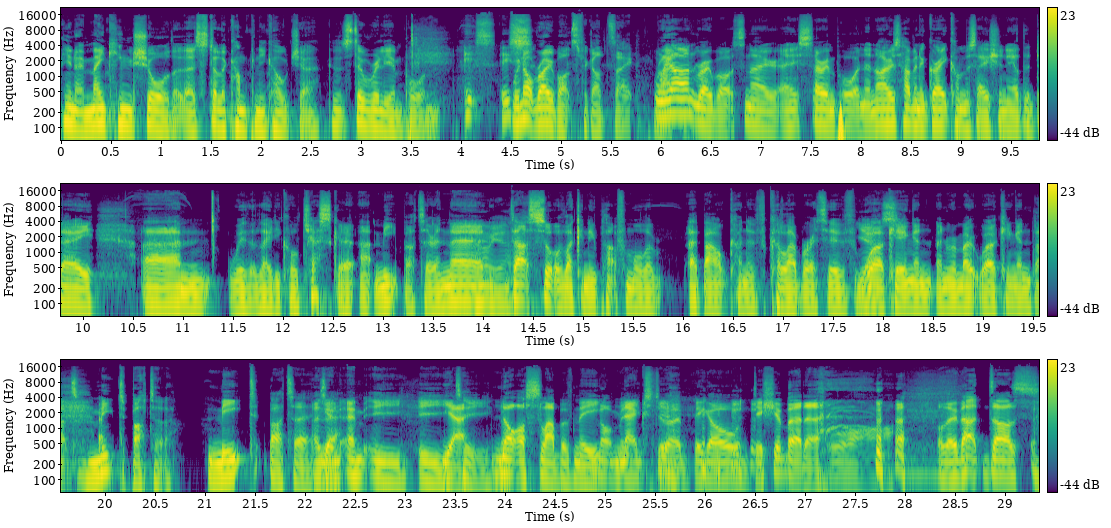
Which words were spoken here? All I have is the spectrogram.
you know making sure that there's still a company culture because it's still really important. It's, it's, we're not robots for god's sake. Right? we aren't robots no and it's so important. And i was having a great conversation the other day um, with a lady called cheska at meat butter and there oh, that's sort of like a new platform all about kind of collaborative yes. working and, and remote working and that's meat butter meat butter. As yeah. in M E E T. Yeah, not, a slab of meat, meat. next to yeah. a big old dish of butter. Although that does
